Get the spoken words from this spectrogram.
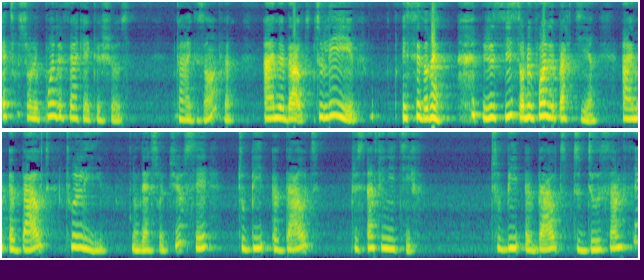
Être sur le point de faire quelque chose. Par exemple, I'm about to leave. Et c'est vrai, je suis sur le point de partir. I'm about to leave. Donc la structure, c'est to be about plus infinitif. To be about to do something.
